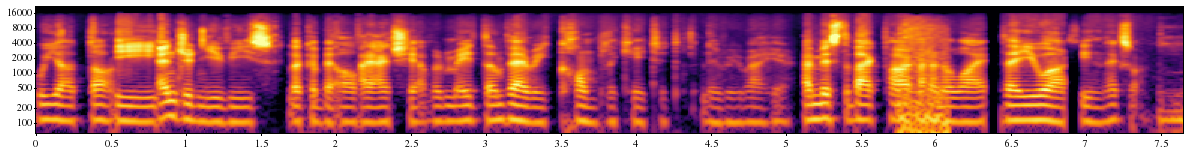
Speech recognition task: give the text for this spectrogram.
We are done. The engine UVs look a bit off. I actually haven't made them. Very complicated livery right here. I missed the back part. I don't know why. There you are. See you in the next one.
